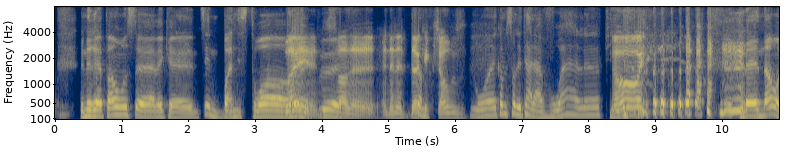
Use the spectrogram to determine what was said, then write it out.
une réponse euh, avec euh, une bonne histoire. Oui, une histoire, une anecdote, quelque chose. Ouais, comme si on était à la voix. Là, puis... Oh, oui. Mais non,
